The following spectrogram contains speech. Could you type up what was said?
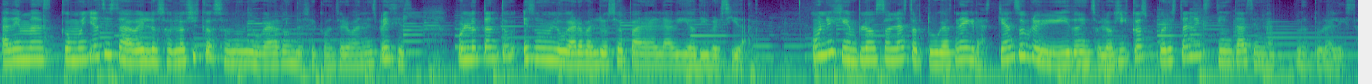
Además, como ya se sabe, los zoológicos son un lugar donde se conservan especies, por lo tanto es un lugar valioso para la biodiversidad. Un ejemplo son las tortugas negras, que han sobrevivido en zoológicos pero están extintas en la naturaleza.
